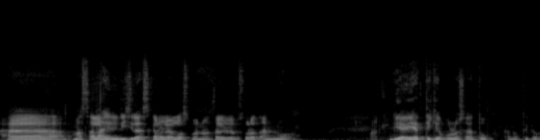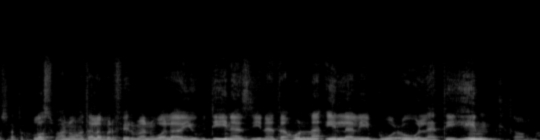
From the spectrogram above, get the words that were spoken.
Ha- masalah ini dijelaskan oleh Allah Subhanahu wa taala dalam surat An-Nur. Di ayat 31. Anu 31. Allah Subhanahu wa taala berfirman wala yubdina zinatahunna illa li bu'ulatihin kata Allah.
